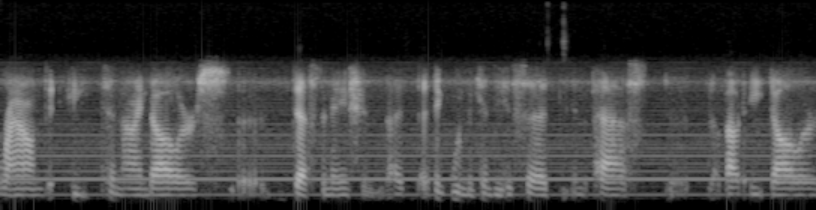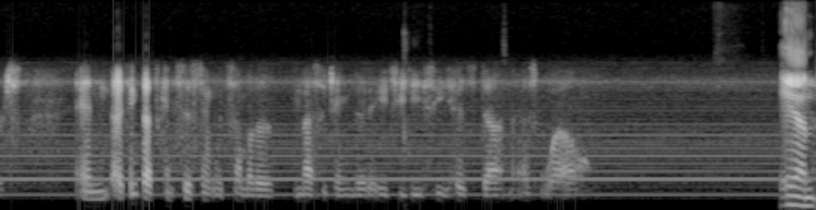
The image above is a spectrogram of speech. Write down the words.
around eight to nine dollars uh, destination. I, I think Wood Mackenzie has said in the past uh, about eight dollars, and I think that's consistent with some of the messaging that AGDC has done as well. And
